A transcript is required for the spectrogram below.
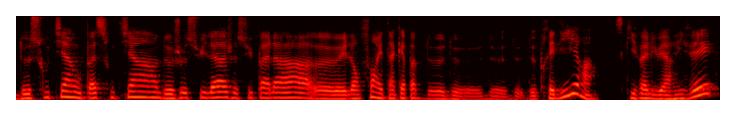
de soutien ou pas soutien, de je suis là, je suis pas là, euh, et l'enfant est incapable de, prédire ce qui va lui arriver.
